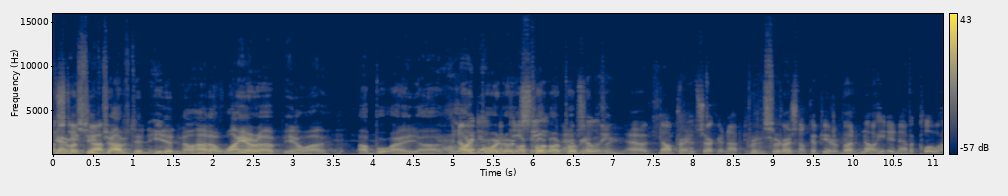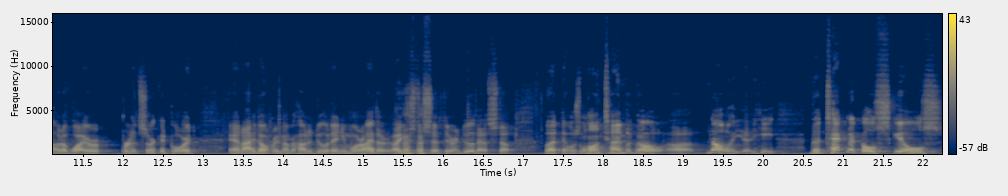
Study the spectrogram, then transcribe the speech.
about again, Steve Steve Jobs. Jobs didn't he didn't know how to wire a you know a a, bo- a, uh, a No, I did. hardboard A or, or, pro- or program the absolutely. thing. Uh, no, printed circuit, not Printed circuit. personal computer. But no, he didn't have a clue how to wire a printed circuit board, and I don't remember how to do it anymore either. I used to sit there and do that stuff, but that was a long time ago. Uh, no, he, he, the technical skills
